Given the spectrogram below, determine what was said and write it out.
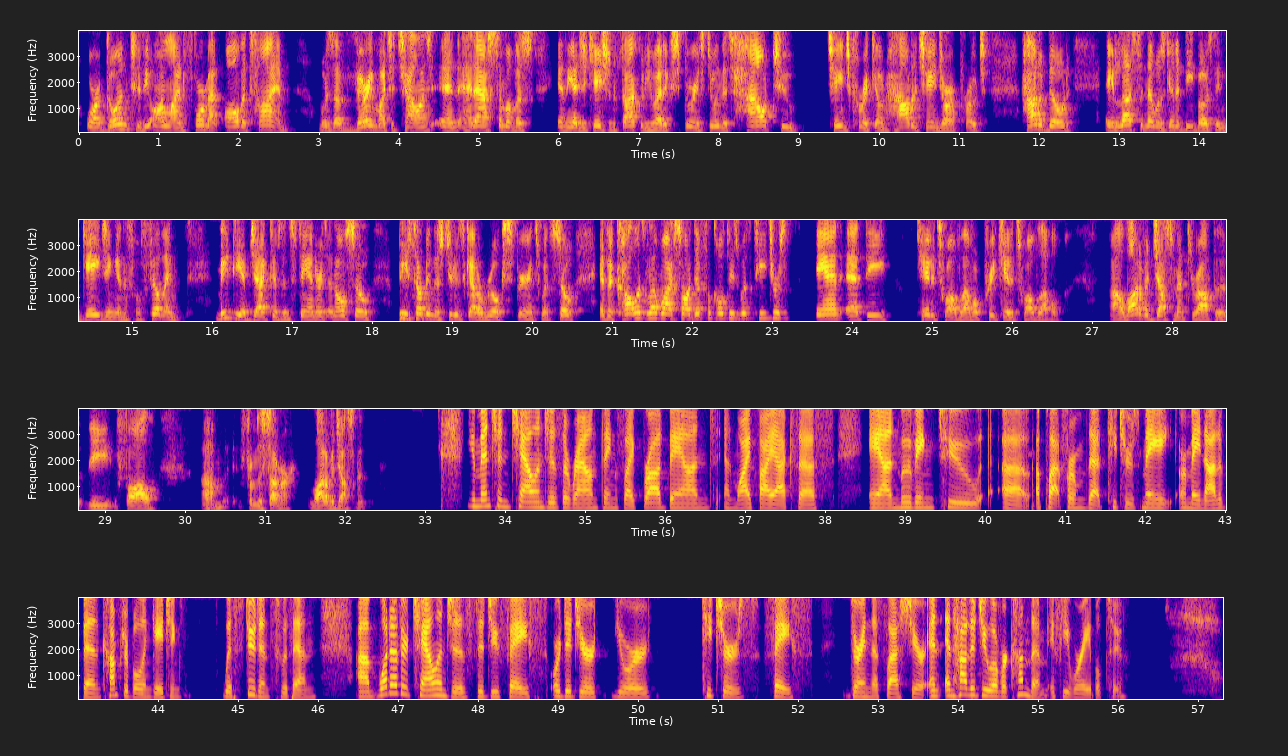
or going to the online format all the time was a very much a challenge and had asked some of us in the education faculty who had experience doing this how to change curriculum, how to change our approach, how to build a lesson that was going to be both engaging and fulfilling, meet the objectives and standards, and also be something the students got a real experience with. So at the college level, I saw difficulties with teachers, and at the K to 12 level, pre K to 12 level, a lot of adjustment throughout the the fall um, from the summer. A lot of adjustment. You mentioned challenges around things like broadband and Wi Fi access and moving to uh, a platform that teachers may or may not have been comfortable engaging with students within. Um, what other challenges did you face, or did your your teachers face during this last year, and and how did you overcome them if you were able to?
